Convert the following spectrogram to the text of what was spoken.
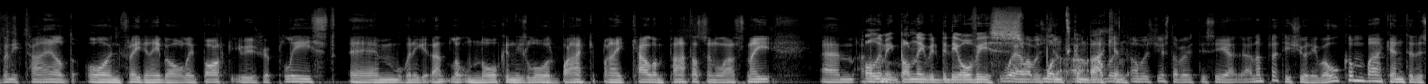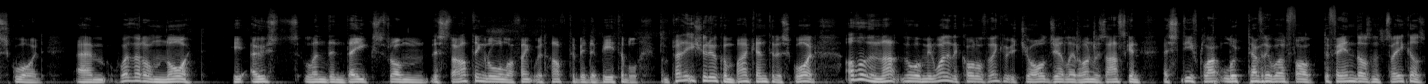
when he tired on Friday night by Ollie Burke. He was replaced um, when he got that little knock in his lower back by Callum Paterson last night. Um, Ollie McBurnie would be the obvious well, I was one ju- to come back I was, in. I was just about to say, and I'm pretty sure he will come back into the squad. Um, whether or not he ousts Lyndon Dykes from the starting role, I think would have to be debatable. I'm pretty sure he'll come back into the squad. Other than that, though, I mean, one of the callers, I think it was George earlier on, was asking, has Steve Clarke looked everywhere for defenders and strikers?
